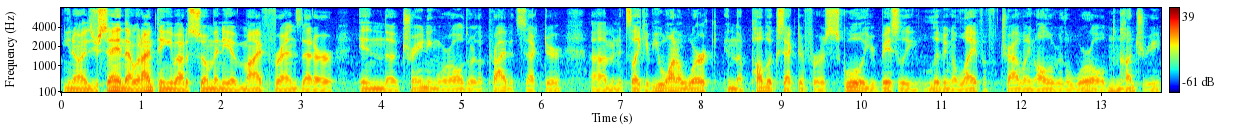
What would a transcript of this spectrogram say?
you know, as you're saying that, what I'm thinking about is so many of my friends that are in the training world or the private sector. Um, and it's like if you want to work in the public sector for a school, you're basically living a life of traveling all over the world, mm-hmm. country.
